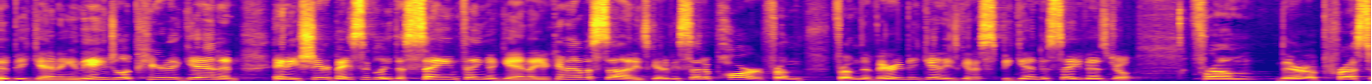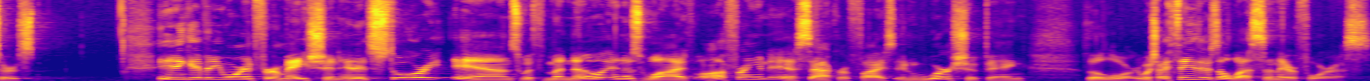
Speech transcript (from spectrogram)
the beginning. And the angel appeared again and, and he shared basically the same thing again that you're going to have a son. He's going to be set apart from, from the very beginning. He's going to begin to save Israel from their oppressors. He didn't give any more information, and its story ends with Manoah and his wife offering a sacrifice and worshiping the Lord, which I think there's a lesson there for us.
